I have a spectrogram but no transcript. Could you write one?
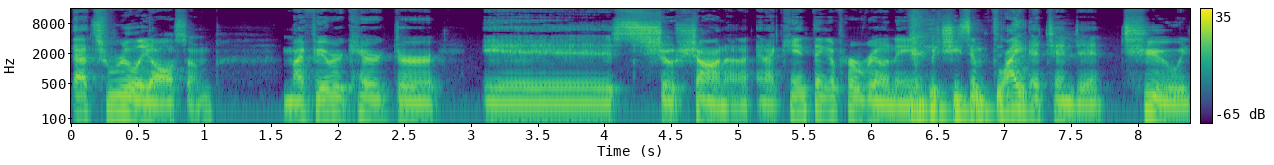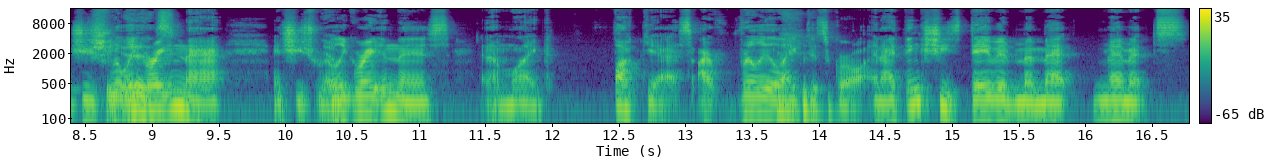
that's really awesome. My favorite character is Shoshanna, and I can't think of her real name, but she's in Flight Attendant too, and she's She really is. great in that, and she's really Yep. great in this, and I'm like, fuck yes, I really like this girl, and I think she's David Mamet Mamet's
